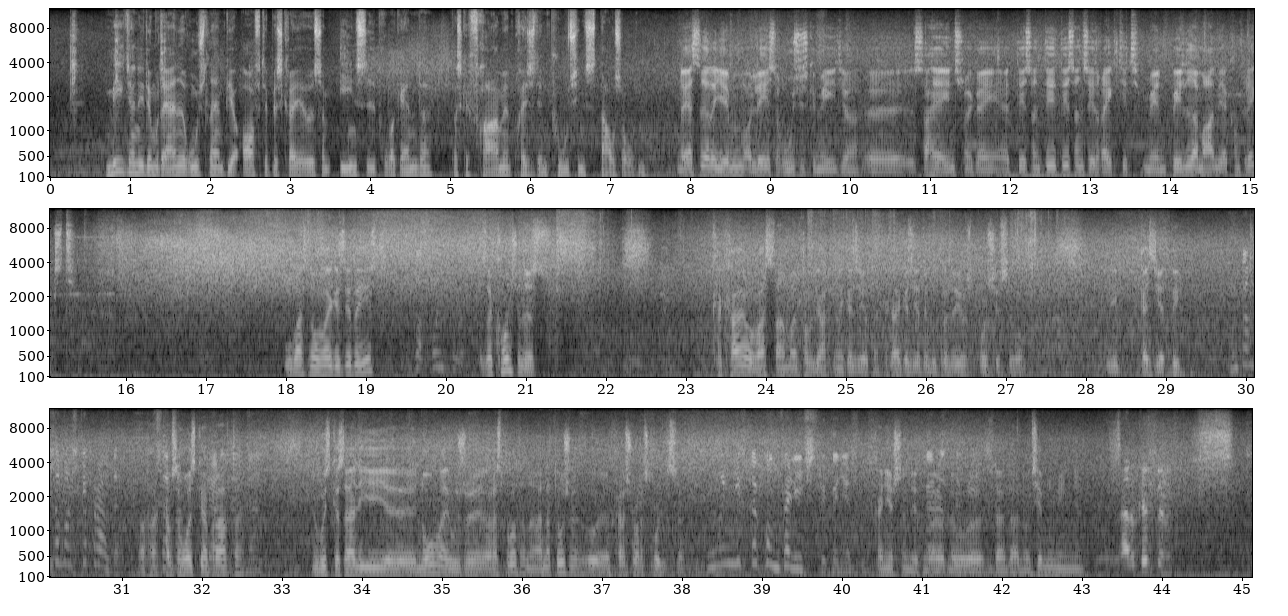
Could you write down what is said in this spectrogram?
Medierne i det moderne Rusland bliver ofte beskrevet som ensidig propaganda, der skal fremme præsident Putins dagsorden. Når jeg sidder derhjemme og læser russiske medier, øh, så har jeg indtryk af, at det er, sådan, det, det er sådan set rigtigt, men billedet er meget mere komplekst. У вас новая газета есть? Закончилась. Закончилась. Какая у вас самая популярная газета? Какая газета вы продаете больше всего? Или газеты? Ну, комсомольская правда. Ага, Самая комсомольская правда. да. Ну, Вы сказали, и э, новая уже распродана. Она тоже э, хорошо расходится? Ну, не в таком количестве, конечно. Конечно, нет. Но, но, øh, да, да, но тем не менее. Har du købt den?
